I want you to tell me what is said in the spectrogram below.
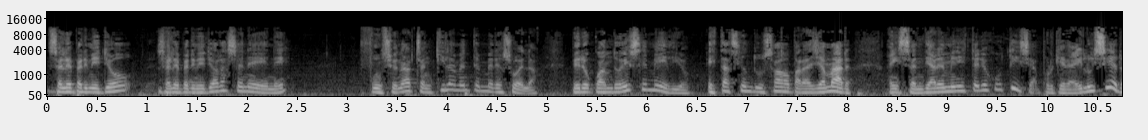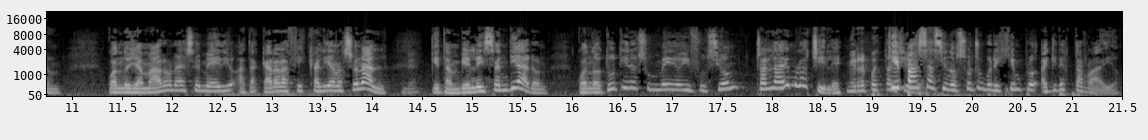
se le permitió se le permitió a la CNN funcionar tranquilamente en Venezuela, pero cuando ese medio está siendo usado para llamar a incendiar el Ministerio de Justicia, porque de ahí lo hicieron, cuando llamaron a ese medio a atacar a la Fiscalía Nacional, Bien. que también le incendiaron, cuando tú tienes un medio de difusión, trasladémoslo a Chile. Mi respuesta ¿Qué Chile. pasa si nosotros, por ejemplo, aquí en esta radio,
